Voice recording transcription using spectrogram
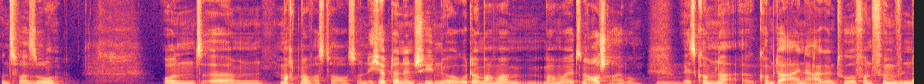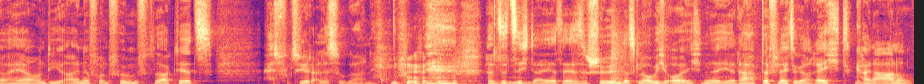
Und zwar so. Und ähm, macht mal was draus. Und ich habe dann entschieden, ja gut, dann machen wir, machen wir jetzt eine Ausschreibung. Mhm. Jetzt kommt, eine, kommt da eine Agentur von fünf daher und die eine von fünf sagt jetzt, es funktioniert alles so gar nicht. dann sitze ich da jetzt, das ist schön, das glaube ich euch. Ne? Ja, da habt ihr vielleicht sogar recht, keine Ahnung.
